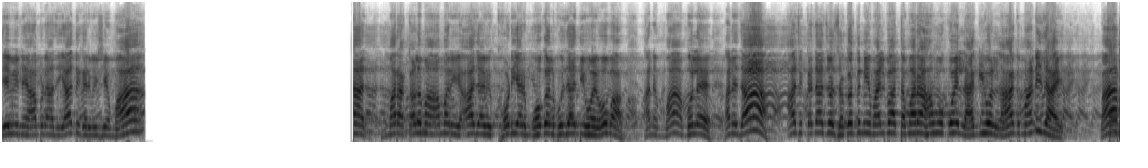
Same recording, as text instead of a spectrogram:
દેવીને આપણે આજે યાદ કરવી છે, માં મારા કળમાં અમારી આજ આવી ખોડિયાર મોગલ પૂજાતી હોય હો બાપ. અને માં બોલે, અને જા, આજ કદાચ જો જગતની માલબા તમારા હમું કોઈ લાગ્યો લાગ માંડી જાય. બાપ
